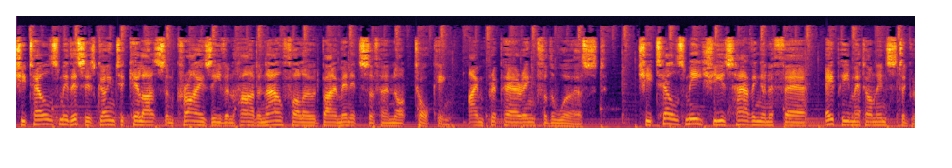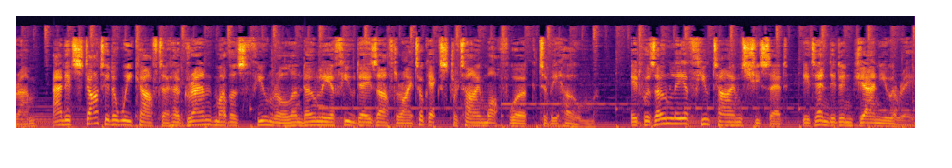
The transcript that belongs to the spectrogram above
She tells me this is going to kill us and cries even harder now followed by minutes of her not talking. I'm preparing for the worst. She tells me she is having an affair, AP met on Instagram, and it started a week after her grandmother's funeral and only a few days after I took extra time off work to be home. It was only a few times she said, it ended in January.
